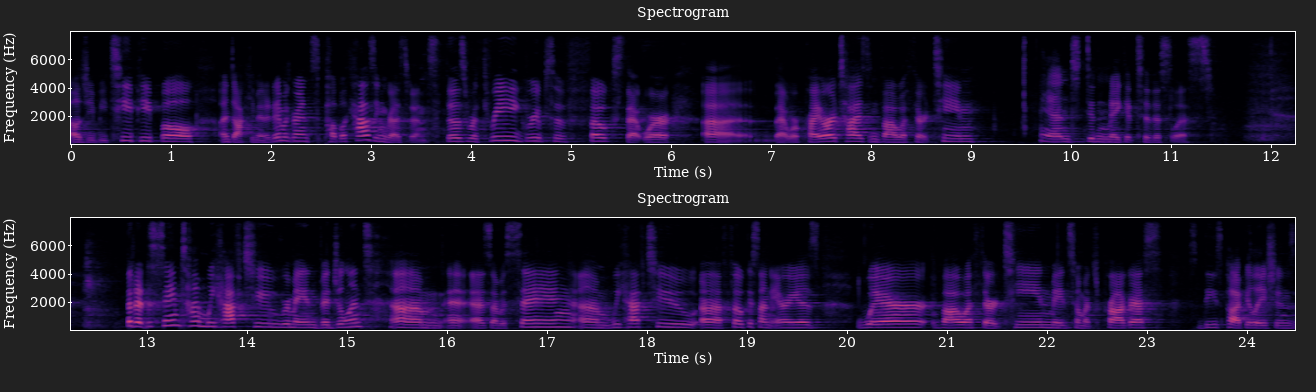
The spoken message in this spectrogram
LGBT people, undocumented immigrants, public housing residents. Those were three groups of folks that were, uh, that were prioritized in VAWA 13 and didn't make it to this list. But at the same time, we have to remain vigilant. Um, as I was saying, um, we have to uh, focus on areas where VAWA 13 made so much progress. So these populations,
